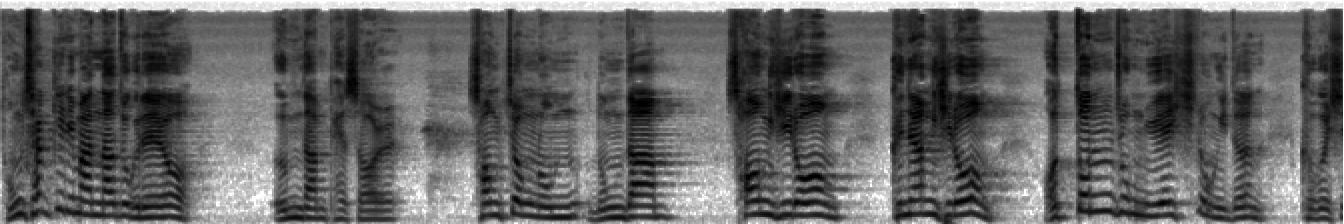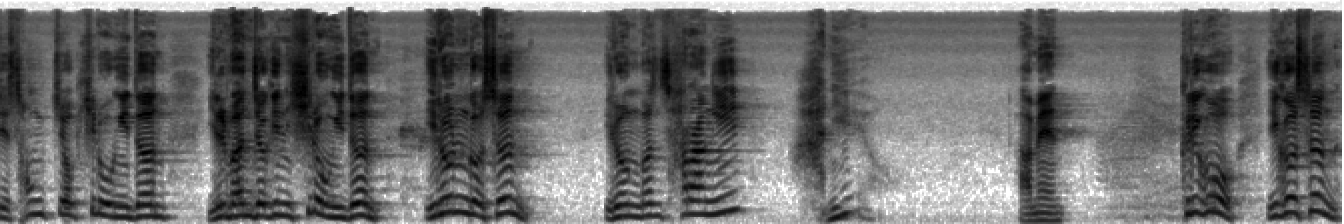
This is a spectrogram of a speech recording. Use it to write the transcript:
동창끼리 만나도 그래요. 음담 패설, 성적 농담, 성희롱, 그냥 희롱, 어떤 종류의 희롱이든 그것이 성적 희롱이든 일반적인 희롱이든 이런 것은 이런 건 사랑이 아니에요. 아멘. 그리고 이것은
